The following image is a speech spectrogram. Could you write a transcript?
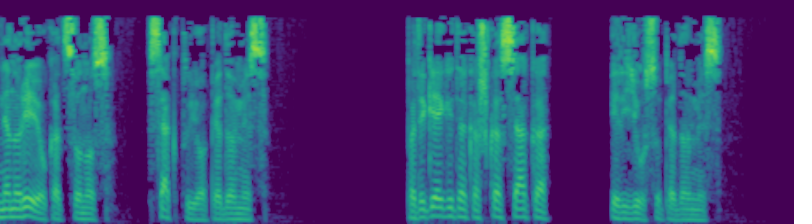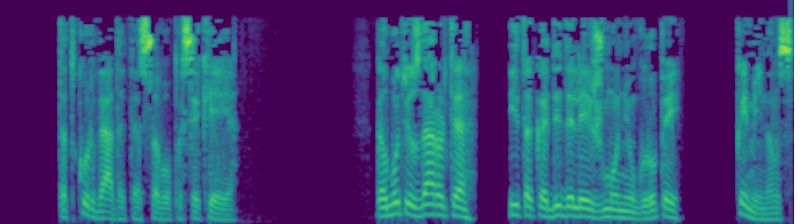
nenorėjo, kad sūnus sektų jo pėdomis. Patikėkite, kažkas seka ir jūsų pėdomis. Tad kur vedate savo pasiekėją? Galbūt jūs darote įtaką dideliai žmonių grupiai, kaimynams,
